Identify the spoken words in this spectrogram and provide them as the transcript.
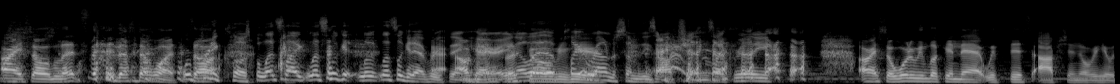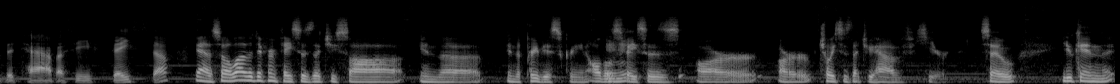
All right, so let's. that's step one. We're so, pretty close, but let's like let's look at let's look at everything Okay, here. You let's know, go let- over play here. around with some of these options. Like really, All right, so what are we looking at with this option over here with the tab? I see face stuff. Yeah, so a lot of the different faces that you saw in the in the previous screen, all those Mhm. faces are are choices that you have here. So you can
